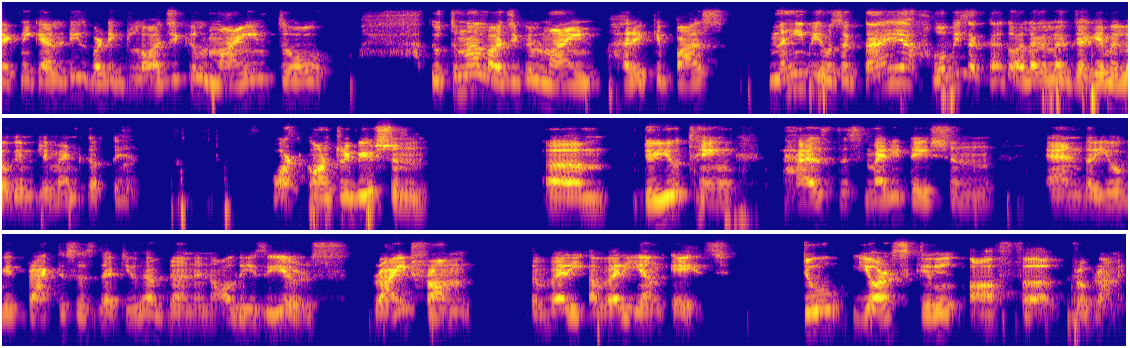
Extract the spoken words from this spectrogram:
technicalities, but एक logical mind तो उतना logical mind हर एक के पास नहीं भी हो सकता है या हो भी सकता है तो अलग अलग जगह में लोग implement करते हैं. What contribution um, do you think has this meditation and the yogic practices that you have done in all these years, right from the very a very young age, to your skill of uh, programming?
